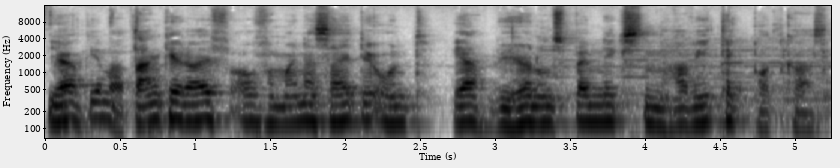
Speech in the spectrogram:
Ja, danke Ralf, auch von meiner Seite und ja, wir hören uns beim nächsten HW Tech Podcast.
